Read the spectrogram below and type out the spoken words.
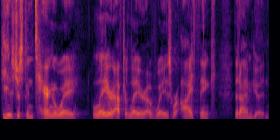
He has just been tearing away layer after layer of ways where I think that I am good.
